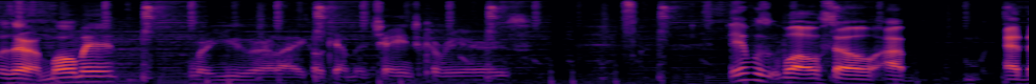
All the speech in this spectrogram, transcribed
Was there a moment where you were like, okay, I'm gonna change careers? It was well. So I, at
